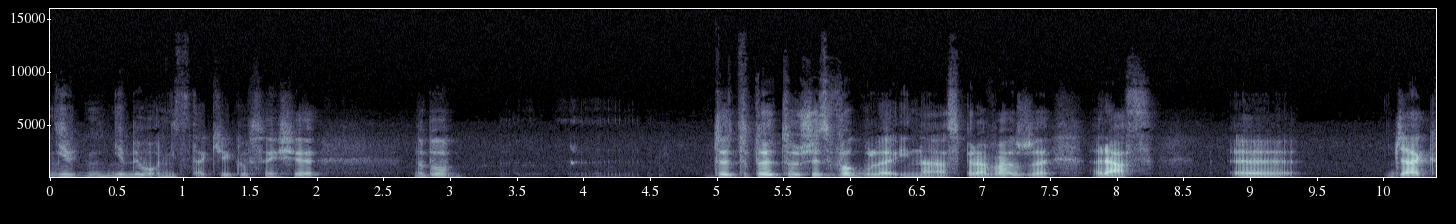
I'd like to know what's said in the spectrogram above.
nie, nie było nic takiego, w sensie no bo to, to, to już jest w ogóle inna sprawa, że raz e, Jack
